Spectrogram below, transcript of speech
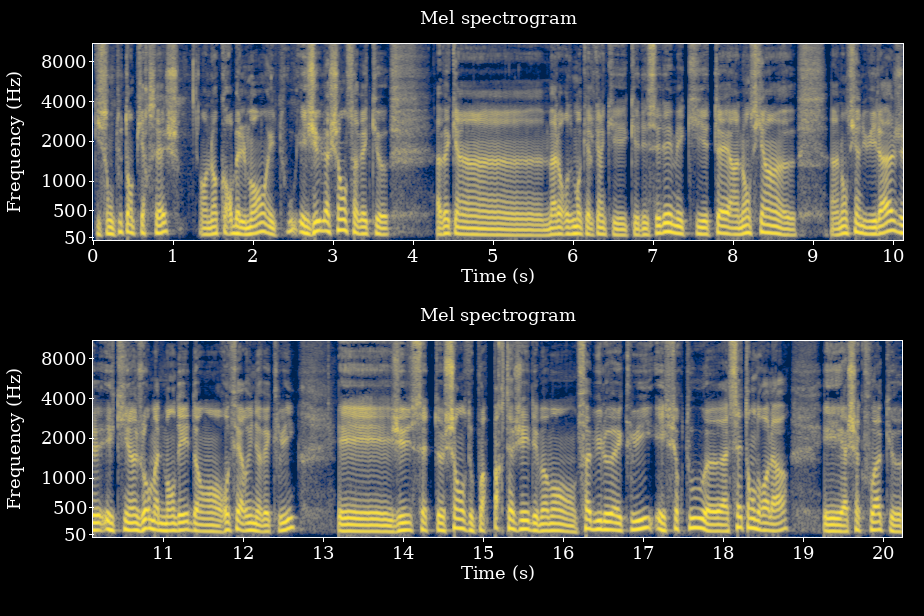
qui sont toutes en pierre sèche, en encorbellement et tout. Et j'ai eu la chance avec avec un malheureusement quelqu'un qui, est décédé, mais qui était un ancien, euh, un ancien du village et qui un jour m'a demandé d'en refaire une avec lui. Et j'ai eu cette chance de pouvoir partager des moments fabuleux avec lui et surtout euh, à cet endroit-là. Et à chaque fois que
